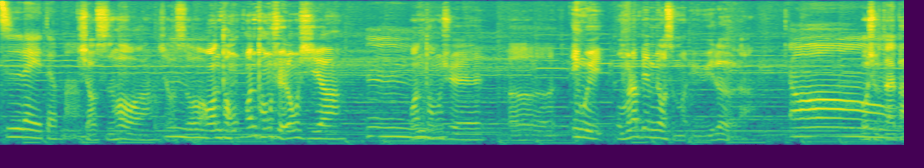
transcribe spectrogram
之类的嘛。小时候啊，小时候嗯玩同玩同学东西啊，嗯，玩同学呃，因为我们那边没有什么娱乐啦，哦，我想台北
